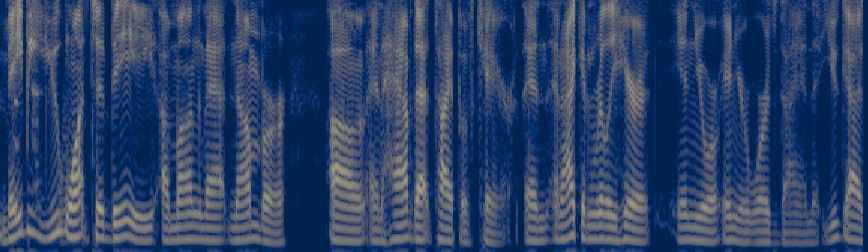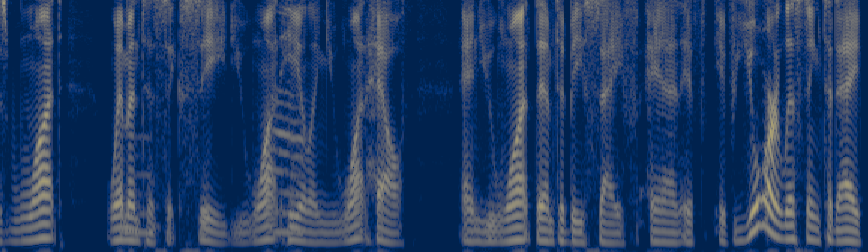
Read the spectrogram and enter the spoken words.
maybe you want to be among that number uh, and have that type of care. And and I can really hear it in your in your words, Diane, that you guys want women mm-hmm. to succeed. You want mm-hmm. healing. You want health, and you want them to be safe. And if if you're listening today,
